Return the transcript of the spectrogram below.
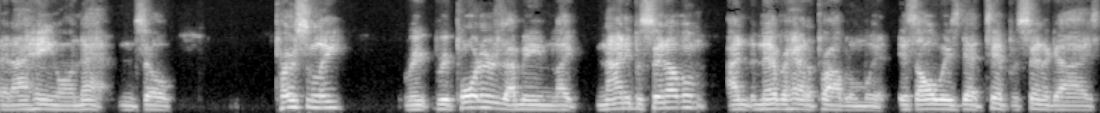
and I hang on that. And so personally, re- reporters, I mean, like ninety percent of them, I never had a problem with. It's always that ten percent of guys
